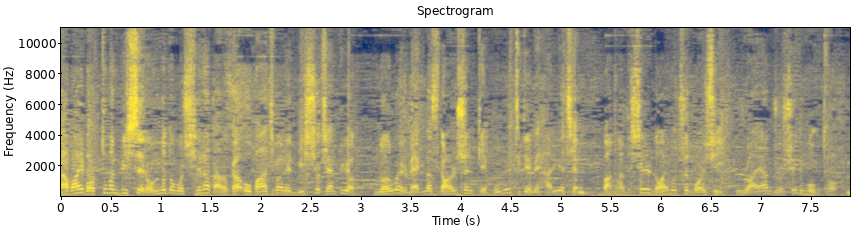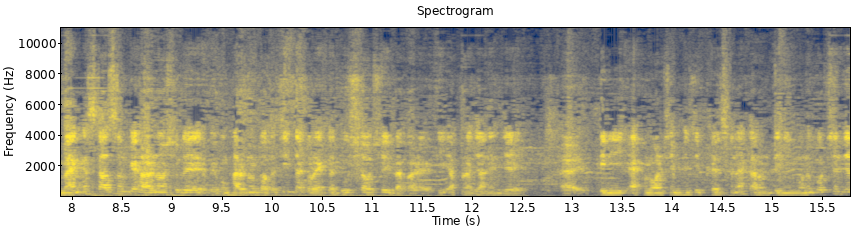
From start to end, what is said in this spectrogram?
দাবায় বর্তমান বিশ্বের অন্যতম সেরা তারকা ও পাঁচবারের বিশ্ব চ্যাম্পিয়ন, নরওয়ের ম্যাগনাস কার্লসনকে বুলেট গেমে হারিয়েছেন বাংলাদেশের নয় বছর বয়সী রায়ান রশিদ মুগ্ধ। ম্যাগনাস কার্লসনকে হারানো আসলে এবং হারানোর কথা চিন্তা করা একটা দুঃসাহসিক ব্যাপার আর কি। আপনারা জানেন যে তিনি এখন ওয়ার্ল্ড চ্যাম্পিয়নশিপ খেলছে না, কারণ তিনি মনে করছেন যে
